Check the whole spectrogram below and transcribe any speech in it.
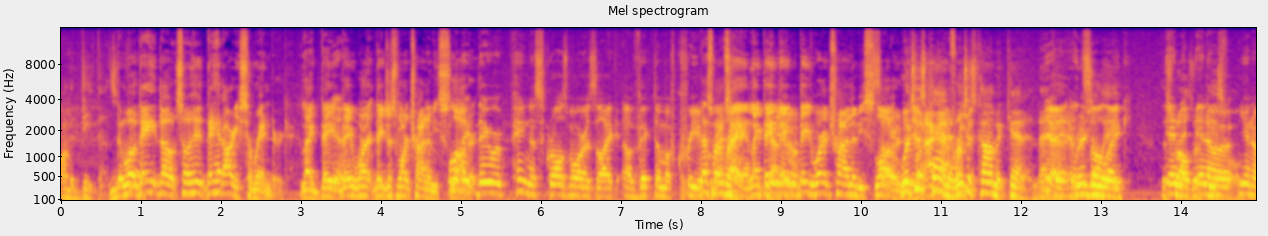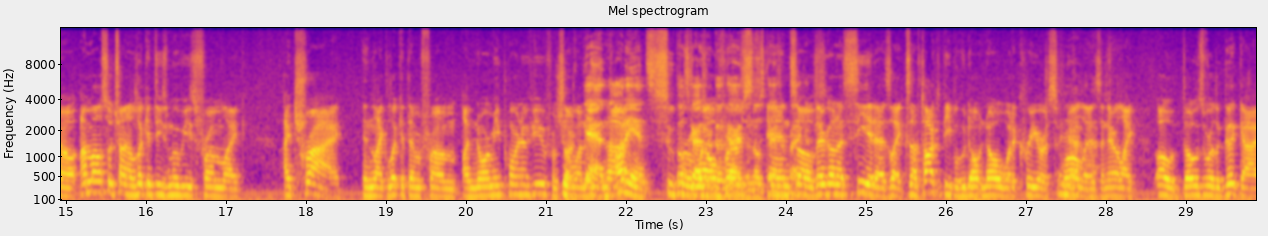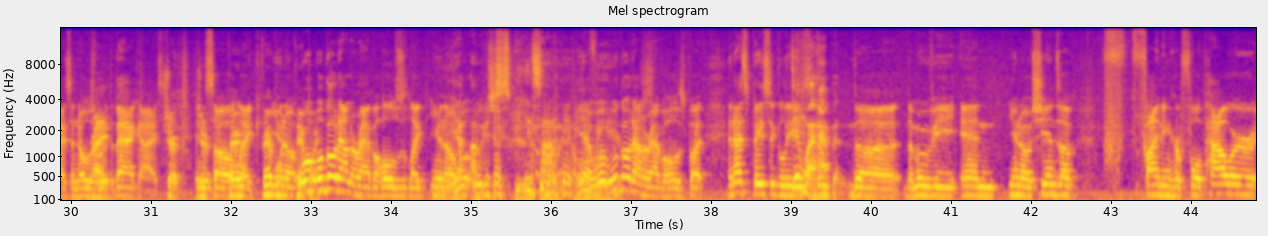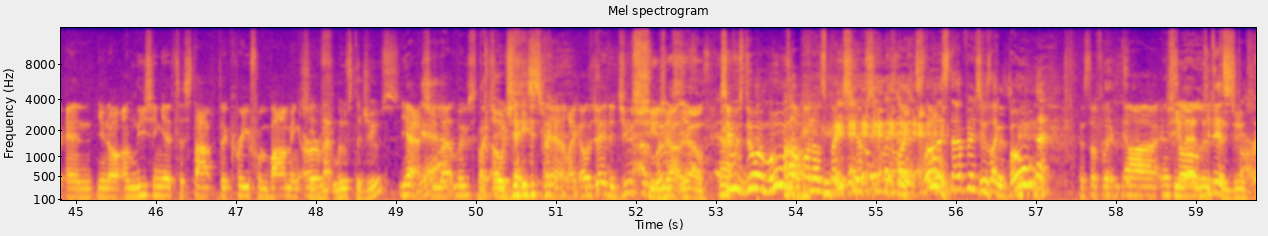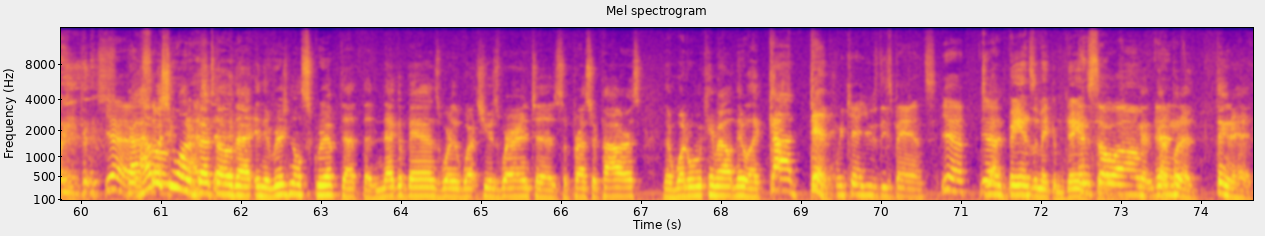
on the defense. well, they no, so they had already surrendered. Like they, Yeah. they weren't. They just weren't trying to be slaughtered. well, they, slaughtered. they were painting the Skrulls more as like a victim of Kree. That's what I'm aggression. saying. Like they, Yeah. they, they weren't trying to be slaughtered. which is what canon, which it. is comic canon. They, yeah, they and originally so, like, the in- Skrulls were in a- peaceful. you know, I'm also trying to look at these movies from like, I try and like look at them from a normie point of view, from Sure. someone Yeah, who's the not audience, super those guys are well versed, and those guys are so they're gonna see it as like, because I've talked to people who don't know what a Kree or a Skrull Yeah. is, and they're like, oh, those were the good guys and those were the bad guys. Sure, And sure. so Fair- like, fair you point, know, we'll, we'll go down the rabbit holes, like you know. yeah, we'll- I'm just being silent. I'm yeah, we'll, we'll go down the rabbit holes, but and that's basically Then what the, happened? the the movie, and you know she ends up f- finding her full power and you know unleashing it to stop the Kree from bombing Earth. She let loose the juice. yeah, she let loose the Like juice. OJ just yeah, like OJ, the juice was She's loose. yo, yo. She was doing moves up on those spaceships. She was like stutter stepping. She was like boom and stuff like. Uh, and She so let loose did the juice. Yeah. Now, how so, much you want to bet though that in the original script that the nega bands were what she was wearing to suppress her powers? Then Wonder Woman came out and they were like, "God damn it! We can't use these bands. Yeah, Yeah. yeah. bands that make them dance. And so um, you gotta, you gotta and- put a thing in her head."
